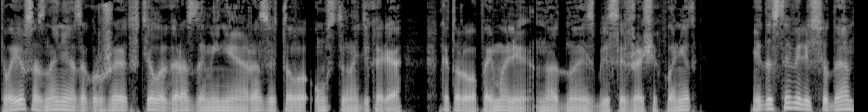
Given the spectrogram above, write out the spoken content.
твое сознание загружают в тело гораздо менее развитого умственно дикаря, которого поймали на одной из близлежащих планет и доставили сюда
